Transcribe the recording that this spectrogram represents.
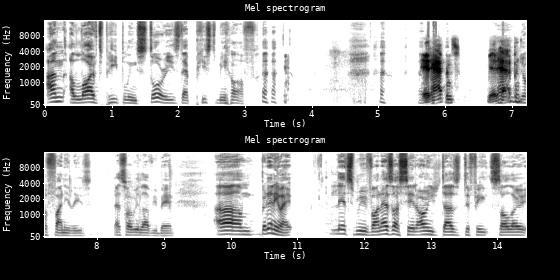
unalived people in stories that pissed me off. it happens. It happens. You're funny, Liz. That's why we love you, man. Um, but anyway, let's move on. As I said, Orange does defeat Solo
